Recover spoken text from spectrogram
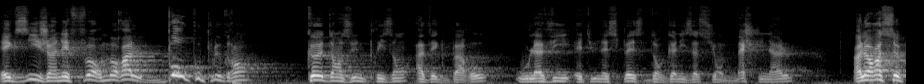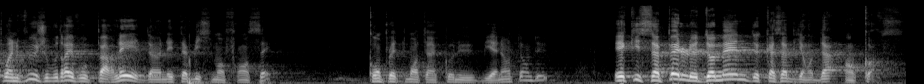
exige un effort moral beaucoup plus grand que dans une prison avec barreaux où la vie est une espèce d'organisation machinale. Alors à ce point de vue, je voudrais vous parler d'un établissement français, complètement inconnu bien entendu, et qui s'appelle le domaine de Casabianda en Corse.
